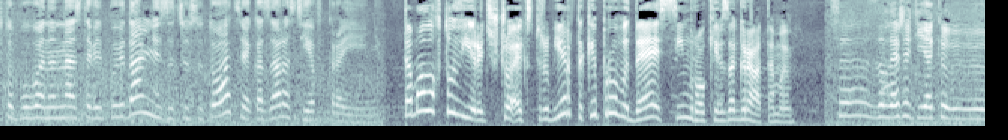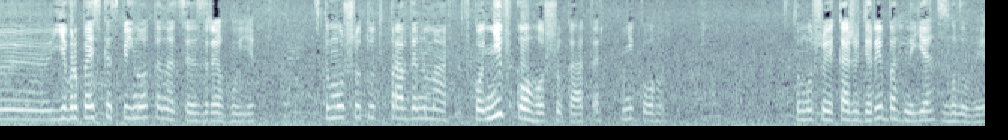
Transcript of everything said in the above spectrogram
хто повинен нести відповідальність за цю ситуацію, яка зараз є в країні. Та мало хто вірить, що екс-прем'єр таки проведе сім років за ґратами. Це залежить, як е, європейська спільнота на це зреагує. Тому що тут правди в ко- ні в кого шукати, нікого. Тому що, як кажуть, риба гниє з голови.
